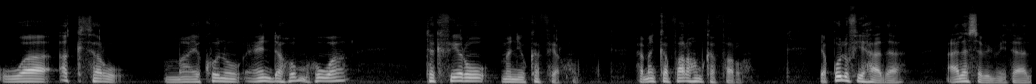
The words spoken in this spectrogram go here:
وأكثر ما يكون عندهم هو تكفير من يكفرهم. فمن كفرهم كفروه يقول في هذا على سبيل المثال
